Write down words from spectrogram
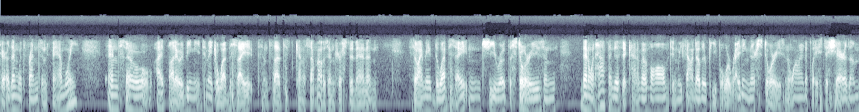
share them with friends and family. And so I thought it would be neat to make a website since that's kind of something I was interested in. And so I made the website, and she wrote the stories. And then what happened is it kind of evolved, and we found other people were writing their stories and wanted a place to share them.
